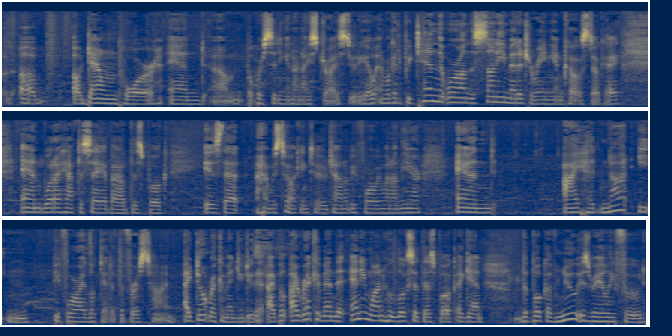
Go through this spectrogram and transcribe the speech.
a, a downpour, and um, but we're sitting in our nice dry studio, and we're going to pretend that we're on the sunny Mediterranean coast. Okay, and what I have to say about this book is that I was talking to Janna before we went on the air, and I had not eaten before I looked at it the first time. I don't recommend you do that. I, I recommend that anyone who looks at this book, again, the book of new Israeli food,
